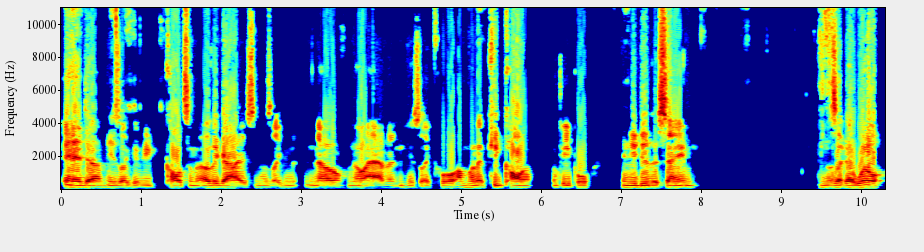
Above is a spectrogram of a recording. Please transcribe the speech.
And um, he's like, have you called some of the other guys? And I was like, no, no, I haven't. And he's like, well, I'm going to keep calling people and you do the same. And I was like, I will.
